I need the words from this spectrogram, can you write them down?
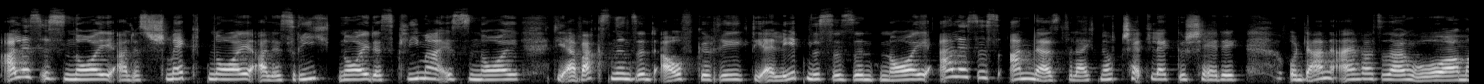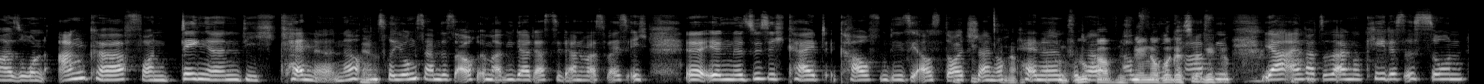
alles ist neu, alles schmeckt neu, alles riecht neu, das Klima ist neu, die Erwachsenen sind aufgeregt, die Erlebnisse sind neu, alles ist anders, vielleicht noch Chatlag geschädigt und dann einfach zu sagen, oh, mal so ein Anker von Dingen, die ich kenne. Ne? Ja. Unsere Jungs haben das auch immer wieder, dass sie dann, was weiß ich, äh, irgendeine Süßigkeit kaufen, die sie aus Deutschland noch genau. kennen. Am Flughafen, oder am noch oder so. Ja, einfach zu sagen, okay, das ist so ein,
